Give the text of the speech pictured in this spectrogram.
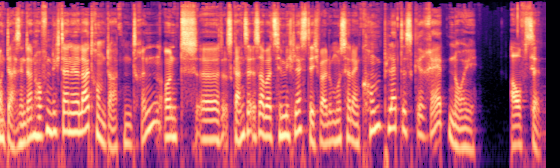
Und da sind dann hoffentlich deine Lightroom-Daten drin. Und äh, das Ganze ist aber ziemlich lästig, weil du musst ja dein komplettes Gerät neu aufsetzen.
